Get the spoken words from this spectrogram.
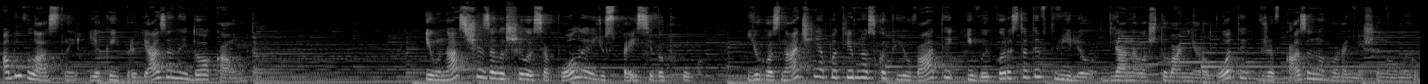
або власний, який прив'язаний до аккаунта. І у нас ще залишилося поле USpace Webhook. Його значення потрібно скопіювати і використати в Twilio для налаштування роботи вже вказаного раніше номеру.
